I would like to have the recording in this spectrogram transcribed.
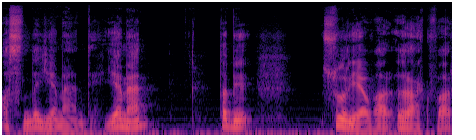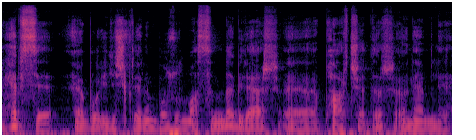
aslında Yemen'di. Yemen tabi Suriye var, Irak var. Hepsi e, bu ilişkilerin bozulmasında birer e, parçadır. Önemli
